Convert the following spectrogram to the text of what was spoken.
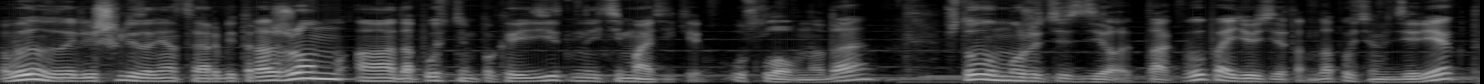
Вы решили заняться арбитражом, а, допустим, по кредитной тематике, условно, да? Что вы можете сделать? Так, вы пойдете, там, допустим, в Директ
